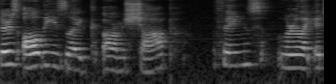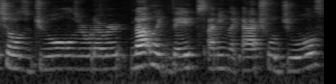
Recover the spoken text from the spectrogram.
there's all these like um shop things where like it shows jewels or whatever. Not like vapes. I mean like actual jewels,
